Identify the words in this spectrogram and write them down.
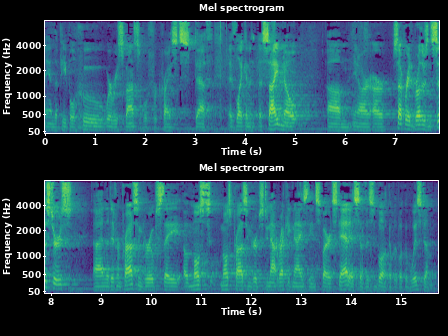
and the people who were responsible for Christ's death. As like an, a side note, um, you know, our, our, separated brothers and sisters uh, in the different Protestant groups, they uh, most most Protestant groups do not recognize the inspired status of this book, of the Book of Wisdom.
